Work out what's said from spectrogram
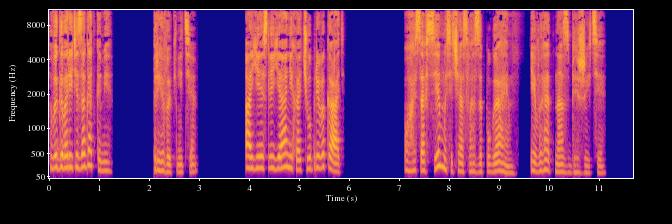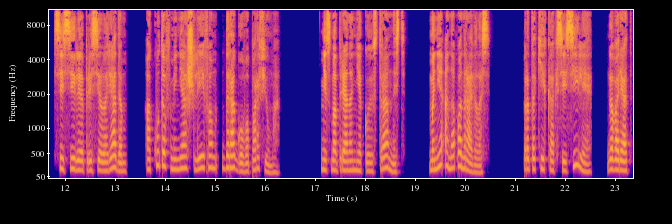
Вы говорите загадками. Привыкните. А если я не хочу привыкать? Ой, совсем мы сейчас вас запугаем, и вы от нас сбежите. Сесилия присела рядом, окутав меня шлейфом дорогого парфюма. Несмотря на некую странность, мне она понравилась. Про таких, как Сесилия, говорят,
